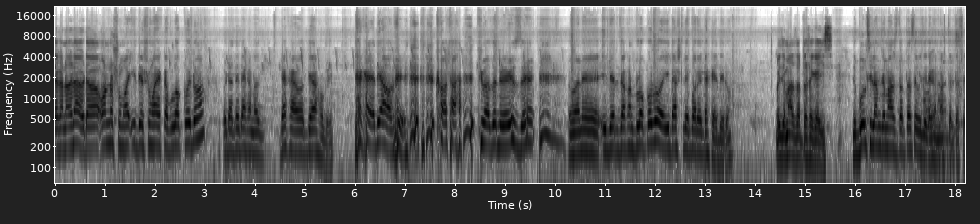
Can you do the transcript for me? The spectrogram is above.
দেখানো হয় না ওইটা অন্য সময় ঈদের সময় একটা ব্লগ করল ওইটাতে দেখানো দেখা দেয়া হবে। দেখা দেয়া হবে। কথা কি বাজার হয়ে গেছে? মানে ঈদের যখন ব্লগ করব ঈদ আসলে পরে দেখাই দিল। ওই যে মাছ ধরতেছে গাইস যে বলছিলাম যে মাছ ধরতেছে ওই যে দেখেন মাছ ধরতেছে।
